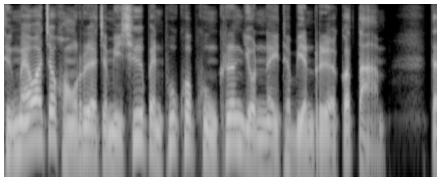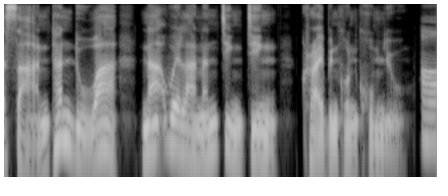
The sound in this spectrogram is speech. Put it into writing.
ถึงแม้ว่าเจ้าของเรือจะมีชื่อเป็นผู้ควบคุมเครื่องยนต์ในทะเบียนเรือก็ตาม แต่ศาลท่านดูว่า ณเวลานั้นจริง ๆ ใครเป็นคนคุมอยู่ อ๋อ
